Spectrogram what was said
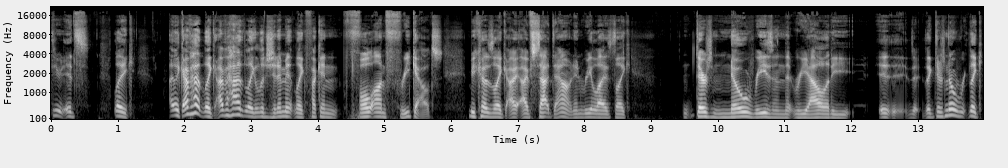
dude it's like like i've had like i've had like legitimate like fucking full on freakouts because like I, i've sat down and realized like there's no reason that reality like there's no like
